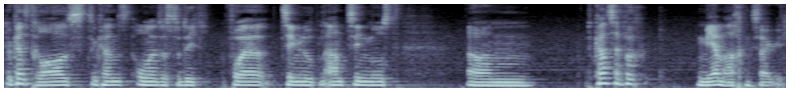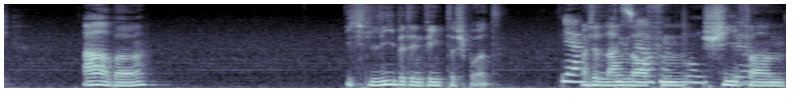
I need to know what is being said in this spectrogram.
du kannst raus, du kannst, ohne dass du dich vorher 10 Minuten anziehen musst. Ähm, du kannst einfach mehr machen, sage ich. Aber ich liebe den Wintersport. Ja, Also Langlaufen, Skifahren.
